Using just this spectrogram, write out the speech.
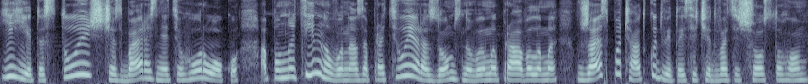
Її тестують ще з березня цього року, а повноцінно вона запрацює разом з новими правилами вже з початку 2026-го.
